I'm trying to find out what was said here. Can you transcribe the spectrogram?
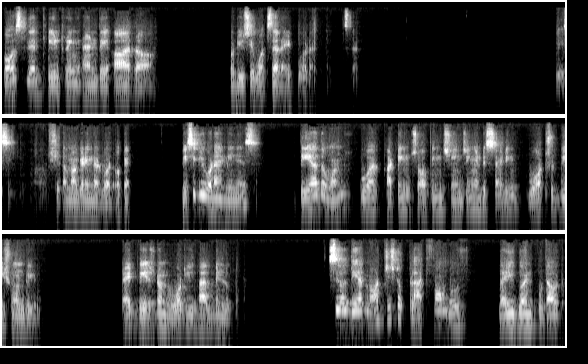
course they're catering and they are. Uh, what do you say? What's the right word? i think basically uh, shit i'm not getting that word okay basically what i mean is they are the ones who are cutting chopping changing and deciding what should be shown to you right based on what you have been looking at so they are not just a platform of where you go and put out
